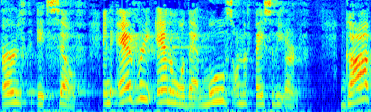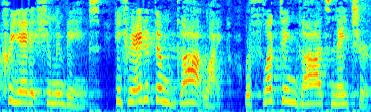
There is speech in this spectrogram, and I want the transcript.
earth itself, and every animal that moves on the face of the earth. God created human beings. He created them godlike, reflecting God's nature.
